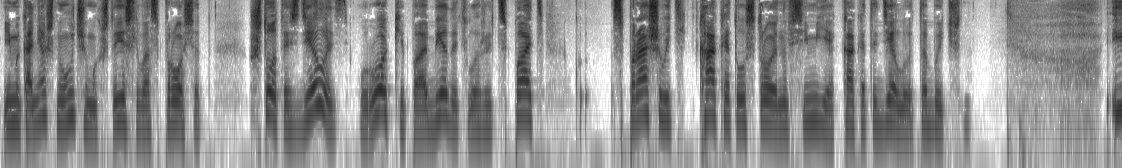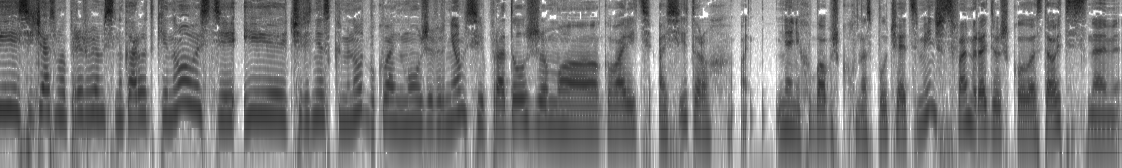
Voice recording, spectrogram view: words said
И мы, конечно, учим их, что если вас просят что-то сделать, уроки, пообедать, уложить спать, спрашивать, как это устроено в семье, как это делают обычно. И сейчас мы прервемся на короткие новости, и через несколько минут буквально мы уже вернемся и продолжим э, говорить о ситерах, о нянях и бабушках у нас получается меньше. С вами Радиошкола. Оставайтесь с нами.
